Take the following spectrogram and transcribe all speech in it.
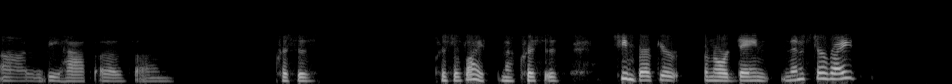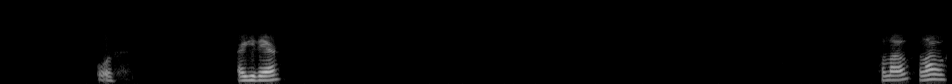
on behalf of um, Chris's Chris's life. Now, Chris is Stephen Burke. You're an ordained minister, right? Or are you there? Hello, hello.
